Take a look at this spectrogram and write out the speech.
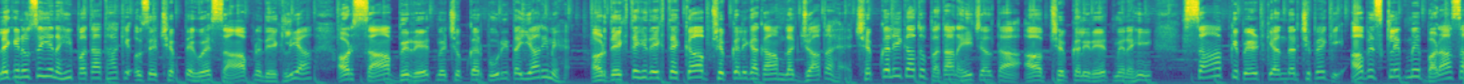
लेकिन उसे ये नहीं पता था कि उसे छिपते हुए सांप ने देख लिया और सांप भी रेत में छुपकर पूरी तैयारी में है। और देखते ही देखते कब छिपकली का काम लग जाता है। छिपकली का तो पता नहीं चलता। अब छिपकली रेत में नहीं, सांप के पेट के अंदर छिपेगी। अब इस क्लिप में बड़ा सा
